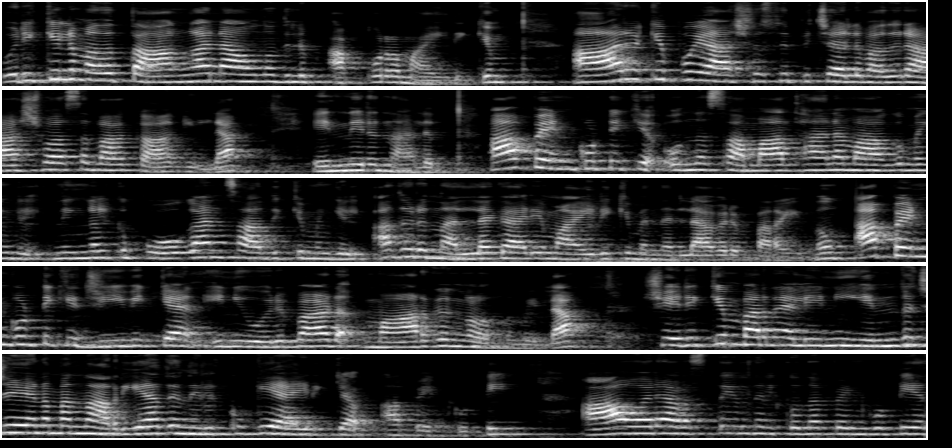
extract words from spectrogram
ഒരിക്കലും അത് താങ്ങാനാവുന്നതിലും അപ്പുറമായിരിക്കും. ആരൊക്കെ പോയി ആശ്വസിപ്പിച്ചാലും അതൊരു ആശ്വാസവാക്കാകില്ല. എന്നിരുന്നാലും ആ പെൺകുട്ടിക്ക് ഒന്ന് സമാധാനമാകുമെങ്കിൽ നിങ്ങൾക്ക് പോകാൻ സാധിക്കുമെങ്കിൽ അതൊരു നല്ല കാര്യമായിരിക്കുമെന്ന് എല്ലാവരും പറയുന്നു ആ പെൺകുട്ടിക്ക് ജീവിക്കാൻ ഇനി ഒരുപാട് മാർഗങ്ങളൊന്നുമില്ല. ശരിക്കും പറഞ്ഞാൽ ഇനി എന്ത് ചെയ്യണമെന്ന് അറിയാതെ നിൽക്കുകയായിരിക്കാം ആ പെൺകുട്ടി. ആ ഒരവസ്ഥയിൽ നിൽക്കുന്ന പെൺകുട്ടിയെ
